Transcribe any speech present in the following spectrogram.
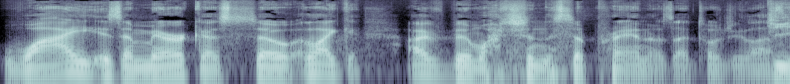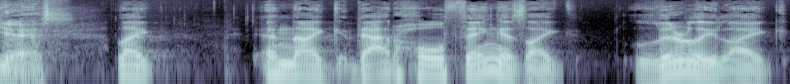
Why is America so like? I've been watching The Sopranos. I told you last. night. Yes. like and like that whole thing is like literally like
